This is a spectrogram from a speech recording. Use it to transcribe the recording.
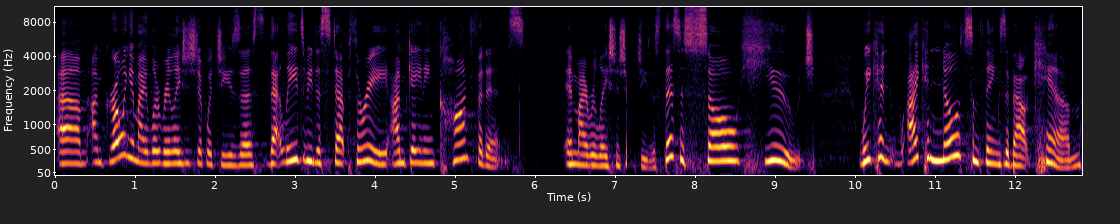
Um, I'm growing in my relationship with Jesus. That leads me to step three. I'm gaining confidence in my relationship with Jesus. This is so huge. We can, I can know some things about Kim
